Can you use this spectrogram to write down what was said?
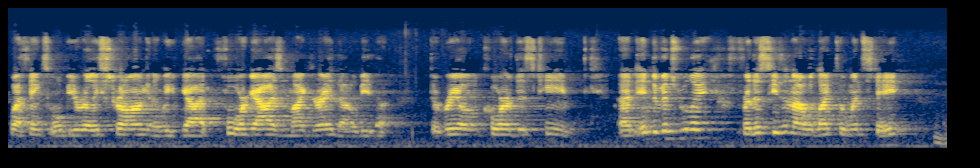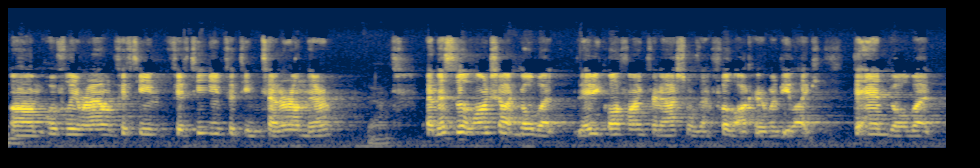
who I think will be really strong, and then we've got four guys in my grade that'll be the, the real core of this team. And individually, for this season, I would like to win state, um, hopefully around 15, 15, 15, 10, around there. Yeah. And this is a long shot goal, but maybe qualifying for nationals at Foot Locker would be like the end goal. But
